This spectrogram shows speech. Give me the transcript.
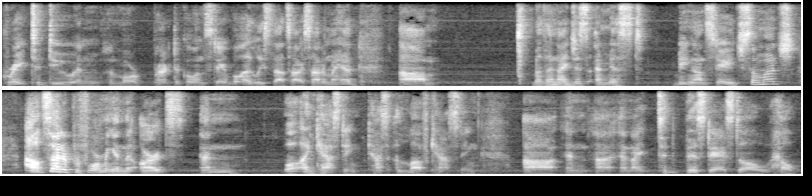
great to do and, and more practical and stable. At least that's how I saw it in my head. Um, but then I just I missed being on stage so much outside of performing in the arts and well and casting cast i love casting uh, and uh, and i to this day i still help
